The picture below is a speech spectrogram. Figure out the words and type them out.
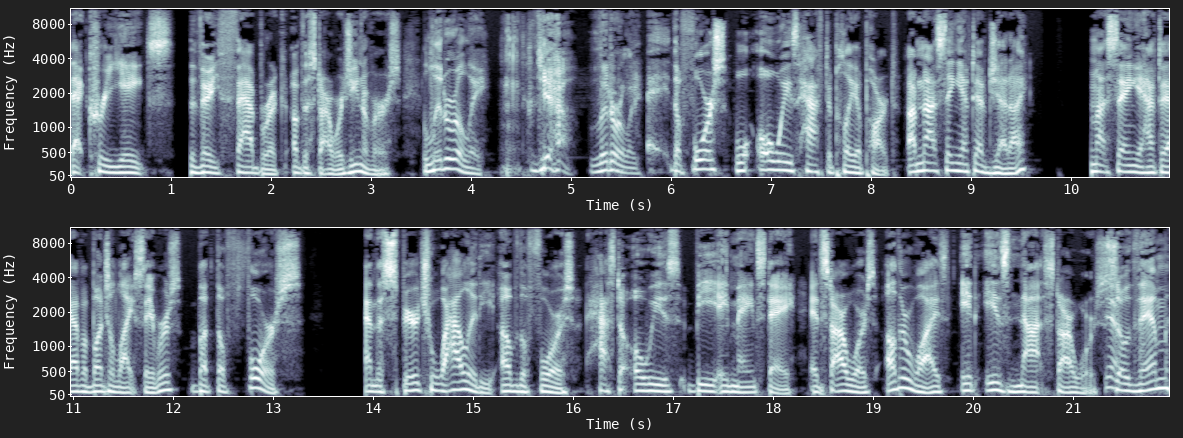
that creates the very fabric of the Star Wars universe. Literally, yeah literally eh, the force will always have to play a part. I'm not saying you have to have Jedi. I'm not saying you have to have a bunch of lightsabers, but the force and the spirituality of the force has to always be a mainstay in Star Wars. Otherwise, it is not Star Wars. Yeah. So them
